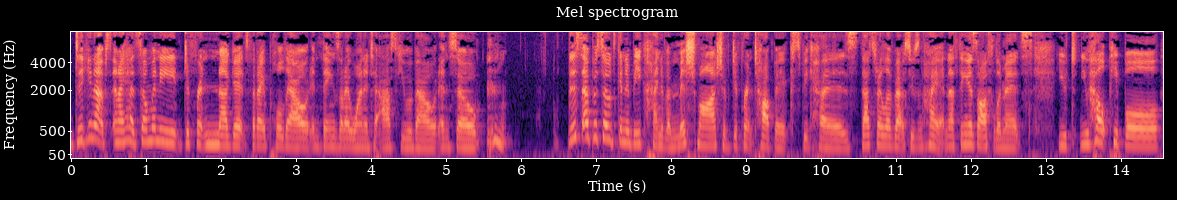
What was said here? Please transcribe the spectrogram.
digging up and i had so many different nuggets that i pulled out and things that i wanted to ask you about and so This episode's going to be kind of a mishmash of different topics because that's what I love about Susan Hyatt. Nothing is off limits. You you help people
